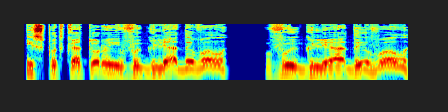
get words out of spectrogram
из-под которой выглядывал, выглядывал...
